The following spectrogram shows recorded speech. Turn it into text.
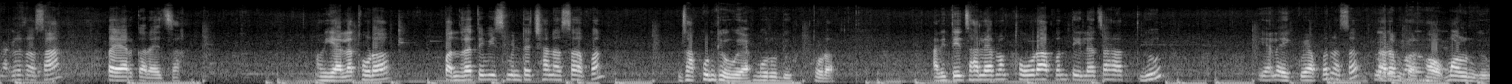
लागलाच असा तयार करायचा. याला थोडं पंधरा ते वीस मिनटं छान असं आपण झाकून ठेवूया मुरू देऊ थोडं. आणि ते झाल्यावर मग थोडं आपण तेलाचा हात घेऊन याला एक वेळ आपण असं नरम कर हो. मळून घेऊ.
